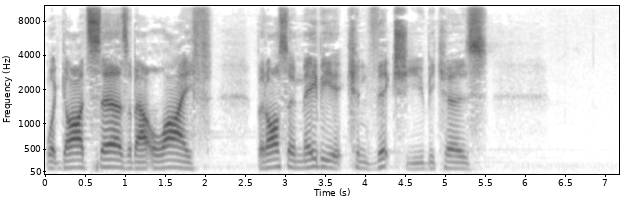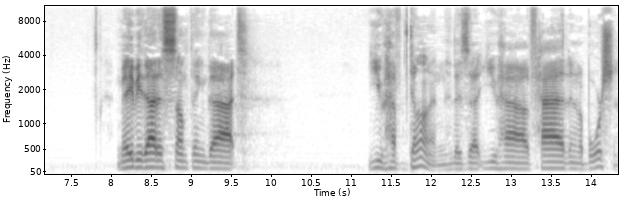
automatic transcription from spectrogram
what God says about life, but also maybe it convicts you because maybe that is something that you have done, is that you have had an abortion.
